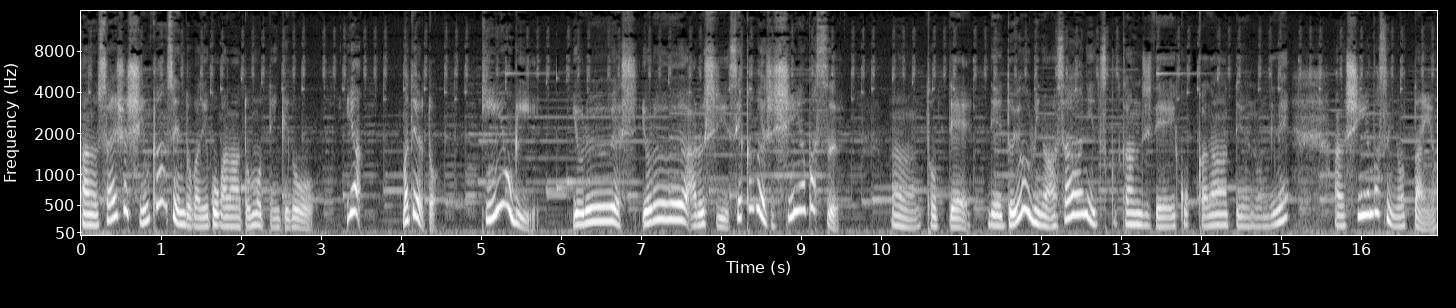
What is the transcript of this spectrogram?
あの、最初新幹線とかで行こうかなと思ってんけど、いや、待てよと。金曜日、夜やし、夜あるし、せっかくやし深夜バスうん、撮って、で、土曜日の朝に着く感じで行こっかなっていうのでね、あの、深夜バスに乗ったんよ。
